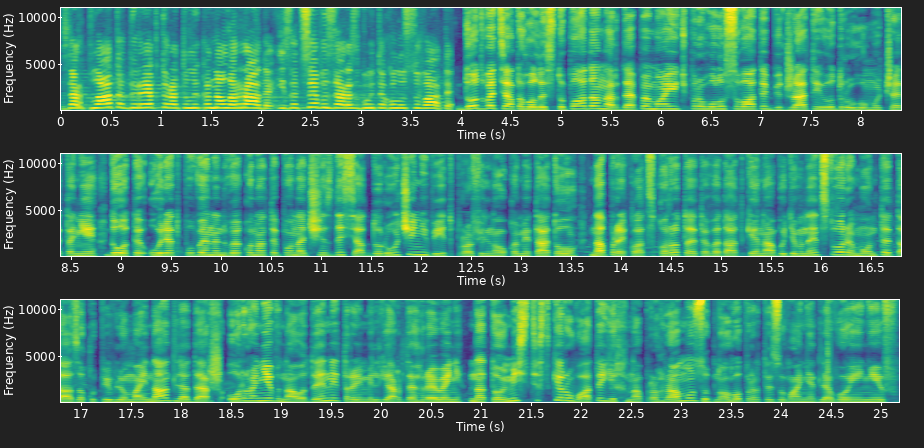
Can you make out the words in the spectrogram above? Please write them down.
Зарплата директора телеканалу Рада. І за це ви зараз будете голосувати. До 20 листопада нардепи мають проголосувати бюджет і у другому читанні. Доти уряд повинен виконати понад 60 доручень від профільного комітету. Наприклад, скоротити видатки на будівництво, ремонти та закупівлю майна для держорганів на 1,3 мільярди гривень. Натомість скерувати їх на програму зубного протезування для воїнів.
